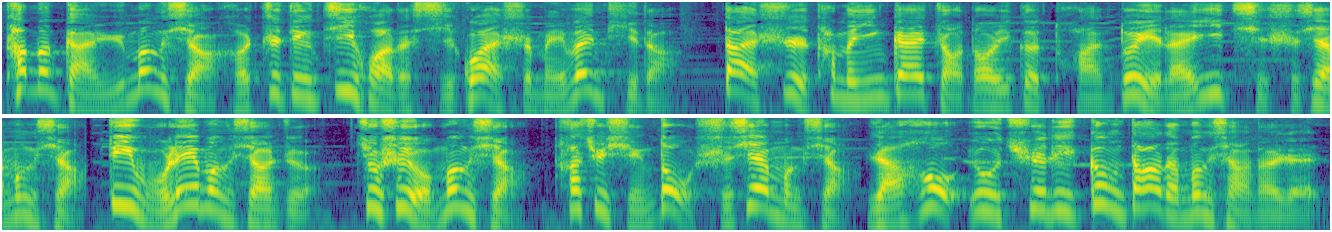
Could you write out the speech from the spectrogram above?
他们敢于梦想和制定计划的习惯是没问题的。但是他们应该找到一个团队来一起实现梦想。第五类梦想者就是有梦想，他去行动实现梦想，然后又确立更大的梦想的人。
